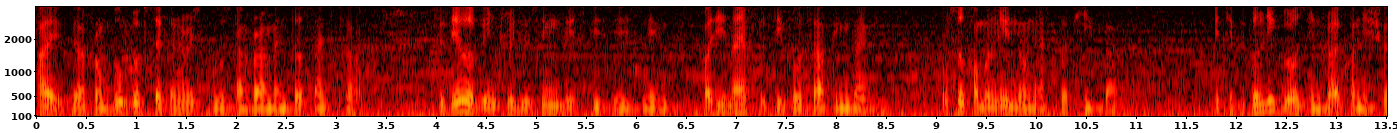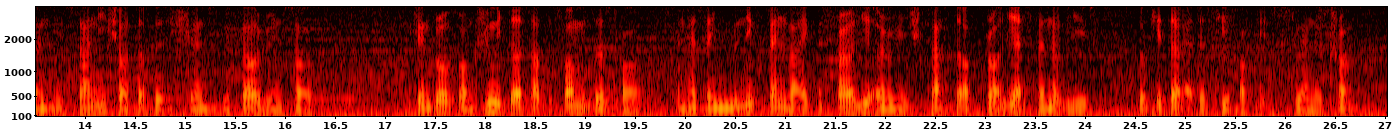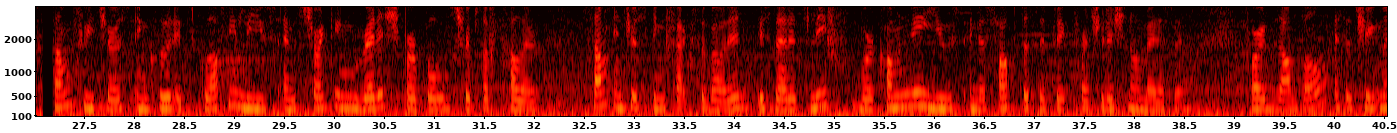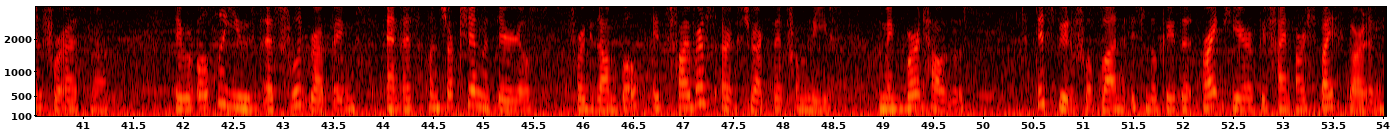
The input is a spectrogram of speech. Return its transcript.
Hi, we are from Woodgrove Secondary School's Environmental Science Club. Today we'll be introducing this species named Cordyline fruticosa pink diamond, also commonly known as the ti plant. It typically grows in dry conditions in sunny, sheltered positions with well-drained soil. It can grow from 3 meters up to 4 meters tall and has a unique fan-like and spirally arranged cluster of broadly extended leaves located at the tip of its slender trunk. Some features include its glossy leaves and striking reddish-purple strips of color. Some interesting facts about it is that its leaves were commonly used in the South Pacific for traditional medicine, for example, as a treatment for asthma. They were also used as food wrappings and as construction materials. For example, its fibers are extracted from leaves to make birdhouses. This beautiful plant is located right here behind our spice garden.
